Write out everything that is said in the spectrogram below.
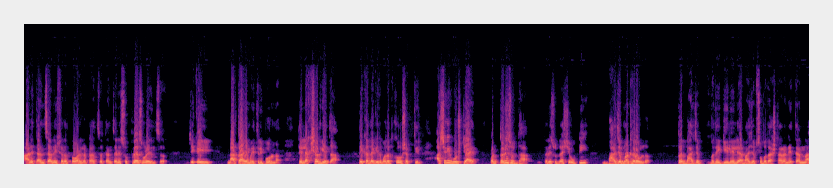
आणि त्यांचं आणि शरद पवार गटाचं त्यांचं आणि सुप्रिया सुळेंचं जे काही नातं आहे मैत्रीपूर्ण ते लक्षात घेता ते कदाचित मदत करू शकतील. अशा काही गोष्टी आहेत पण तरी सुद्धा तरी सुद्धा शेवटी भाजपनं ठरवलं तर भाजपमध्ये गेलेल्या भाजपसोबत असणाऱ्या नेत्यांना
